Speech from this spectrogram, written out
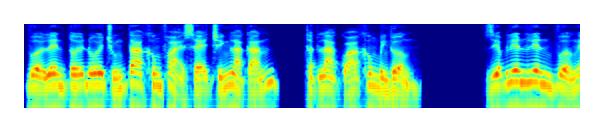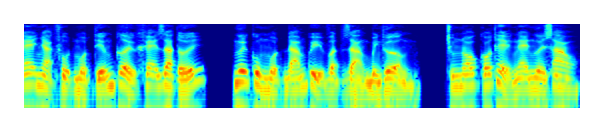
vừa lên tới đôi chúng ta không phải sẽ chính là cắn, thật là quá không bình thường. Diệp liên liên vừa nghe nhạc phụt một tiếng cười khẽ ra tới, ngươi cùng một đám quỷ vật giảng bình thường, chúng nó có thể nghe ngươi sao.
